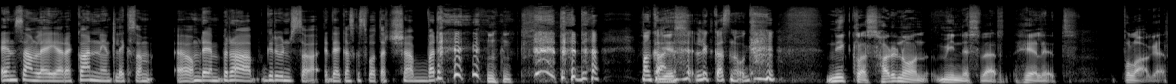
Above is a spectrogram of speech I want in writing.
ensam lejare kan inte liksom eh, om det är en bra grund så är det ganska svårt att shabba det. Man kan Yes. lyckas nog. Niklas, har du någon minnesvärd helhet på lager?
